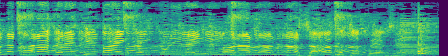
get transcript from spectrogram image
અને તારા ઘરેથી બાઈ કંકુડી રહીને મારા નામના જાપ જપે છે.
